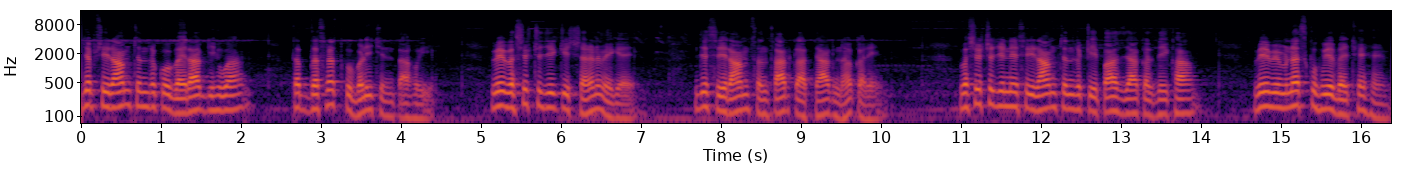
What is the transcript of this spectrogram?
जब श्री रामचंद्र को वैराग्य हुआ, तब दशरथ को बड़ी चिंता हुई। वे वशिष्ठ जी की शरण में गए जिस श्री राम संसार का त्याग न करें। वशिष्ठ जी ने श्री रामचंद्र के पास जाकर देखा, वे विमनस्क हुए बैठे हैं।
